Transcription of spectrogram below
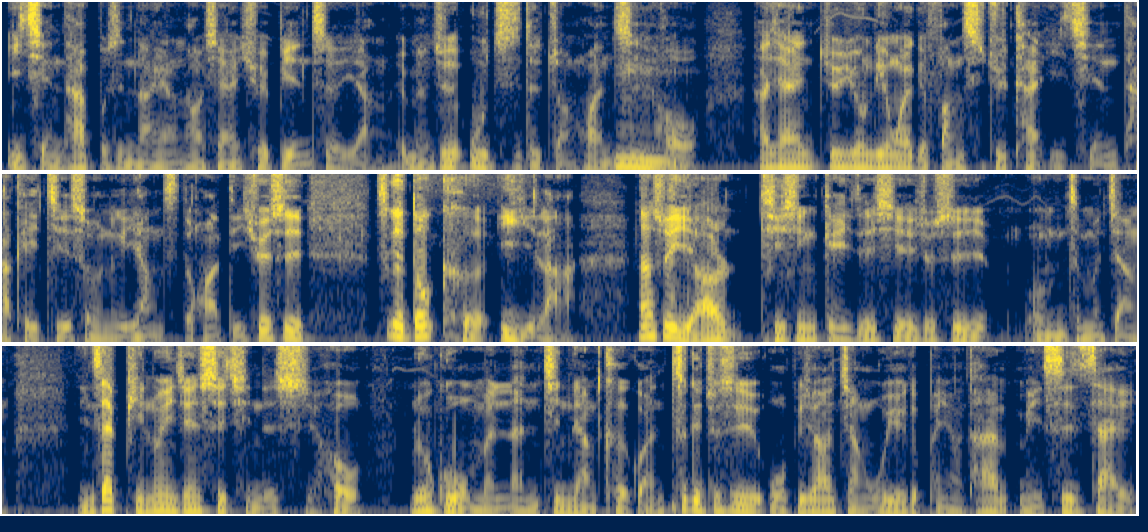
以前他不是那样，然后现在却变这样，有没有？就是物质的转换之后，嗯、他现在就用另外一个方式去看以前他可以接受那个样子的话，的确是这个都可以啦。那所以也要提醒给这些，就是我们怎么讲？你在评论一件事情的时候。如果我们能尽量客观，这个就是我必须要讲。我有一个朋友，他每次在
